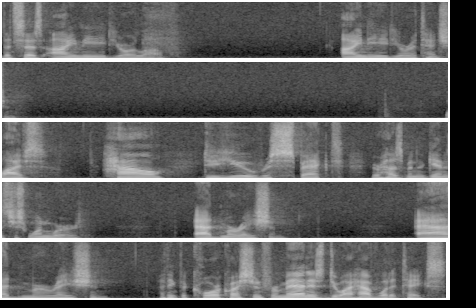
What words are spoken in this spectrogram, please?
that says, I need your love. I need your attention. Wives, how do you respect your husband? Again, it's just one word admiration. Admiration. I think the core question for men is do I have what it takes?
